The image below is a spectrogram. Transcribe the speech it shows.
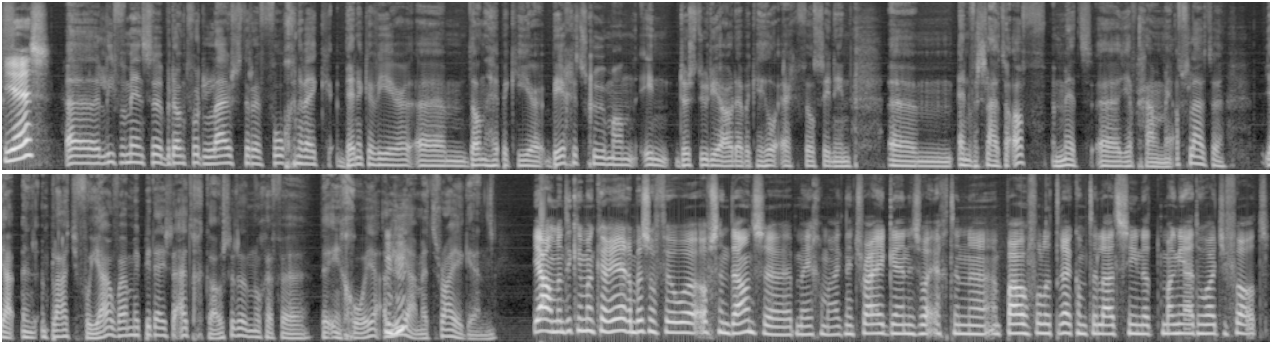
Yes? Eh, lieve mensen, bedankt voor het luisteren. Volgende week ben ik er weer. Ehm, dan heb ik hier Birgit Schuurman in de studio. Daar heb ik heel erg veel zin in. Ehm, en we sluiten af met, eh ja, gaan we mee afsluiten? Ja, een, een plaatje voor jou. Waarom heb je deze uitgekozen? Dat nog even erin gooien. Mhm. Alia met Try Again. Ja, omdat ik in mijn carrière best wel veel eh, ups en downs eh, heb meegemaakt. En Try Again is wel echt een, eh, een powervolle track om te laten zien dat maakt niet uit hoe hard je valt.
